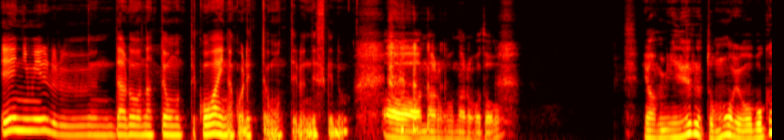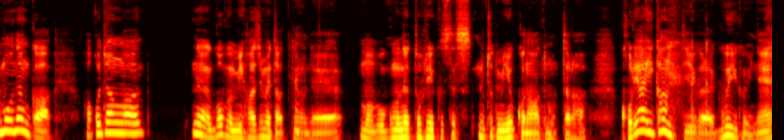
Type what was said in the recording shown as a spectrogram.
永遠に見れるんだろうなって思って怖いなこれって思ってるんですけど。ああ、なるほど、なるほど。いや、見れると思うよ。僕もなんか、箱ちゃんがね、5部見始めたっていうので、まあ僕もネットフリックスです。ちょっと見ようかなと思ったら、こりゃいかんっていうぐらい ぐいぐいね、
